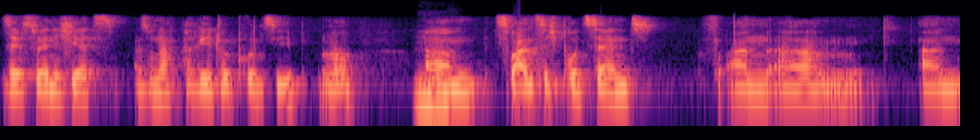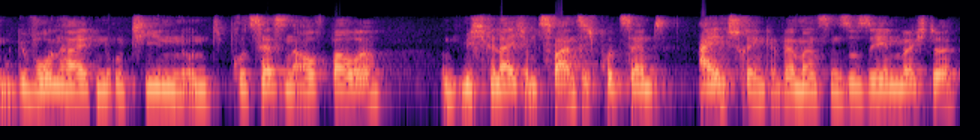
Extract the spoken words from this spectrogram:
selbst wenn ich jetzt, also nach Pareto-Prinzip, ne, mhm. ähm, 20 Prozent an ähm, an Gewohnheiten, Routinen und Prozessen aufbaue und mich vielleicht um 20 Prozent einschränke, wenn man es denn so sehen möchte,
